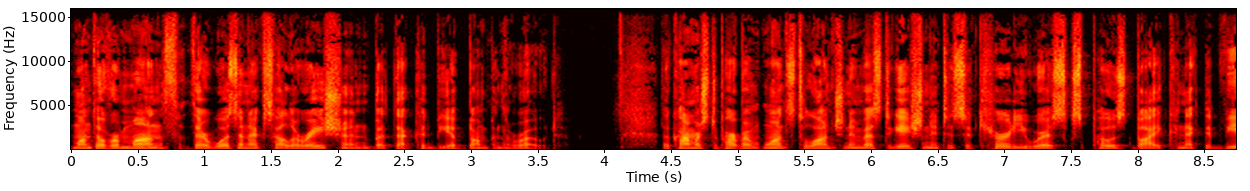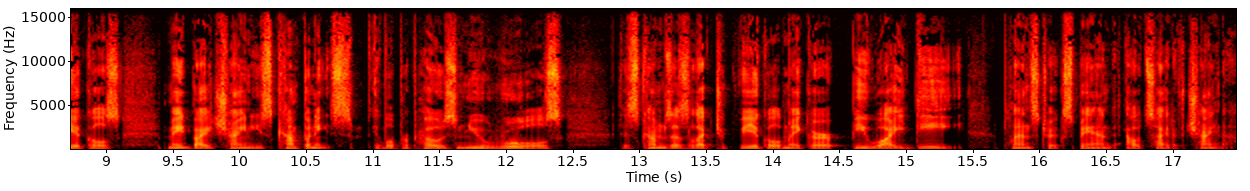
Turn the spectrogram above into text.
Month over month, there was an acceleration, but that could be a bump in the road. The Commerce Department wants to launch an investigation into security risks posed by connected vehicles made by Chinese companies. It will propose new rules. This comes as electric vehicle maker BYD plans to expand outside of China.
